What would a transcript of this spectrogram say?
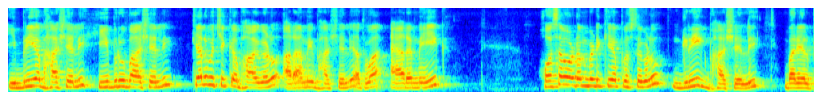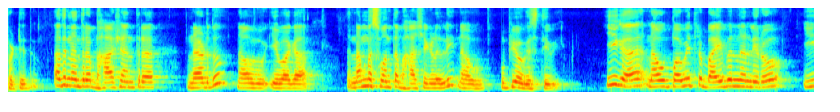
ಇಬ್ರಿಯ ಭಾಷೆಯಲ್ಲಿ, ಹೀಬ್ರೂ ಭಾಷೆಯಲ್ಲಿ, ಕೆಲವು ಚಿಕ್ಕ ಭಾಗಗಳು ಅರಾಮಿ ಭಾಷೆಯಲ್ಲಿ ಅಥವಾ ಆರಮೇಯಿಕ್ ಹೊಸ ಒಡಂಬಡಿಕೆಯ ಪುಸ್ತಕಗಳು ಗ್ರೀಕ್ ಭಾಷೆಯಲ್ಲಿ ಬರೆಯಲ್ಪಟ್ಟಿದ್ದು. ಅದರ ನಂತರ ಭಾಷಾಂತರ ನಡೆದು ನಾವು ಇವಾಗ ನಮ್ಮ ಸ್ವಂತ ಭಾಷೆಗಳಲ್ಲಿ ನಾವು ಉಪಯೋಗಿಸ್ತೀವಿ. ಈಗ ನಾವು ಪವಿತ್ರ ಬೈಬಲ್ನಲ್ಲಿರೋ ಈ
